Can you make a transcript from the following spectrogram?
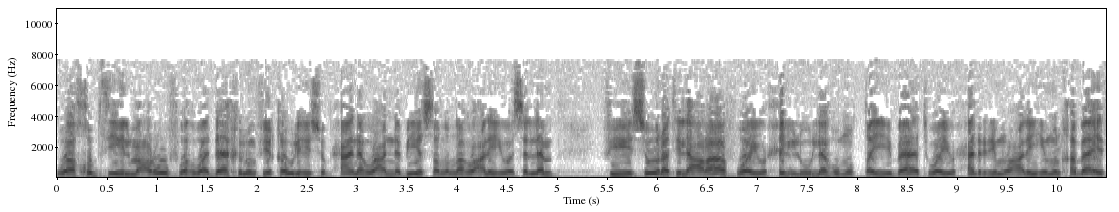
وخبثه المعروف وهو داخل في قوله سبحانه عن النبي صلى الله عليه وسلم في سورة الأعراف ويحل لهم الطيبات ويحرم عليهم الخبائث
